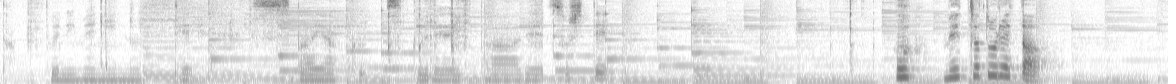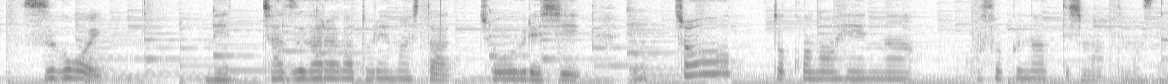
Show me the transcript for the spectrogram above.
たっぷりめに塗って素早くスクレーパーでそしてあめっちゃ取れた。すごい。めっちゃ図柄が取れました。超嬉しい。でもちょっとこの辺が細くなってしまってますね。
